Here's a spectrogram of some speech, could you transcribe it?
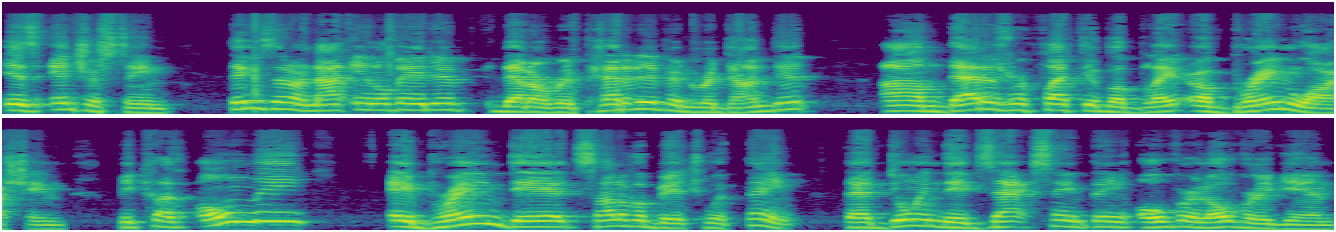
is interesting. Things that are not innovative, that are repetitive and redundant um, that is reflective of, bla- of brainwashing because only a brain dead son of a bitch would think that doing the exact same thing over and over again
